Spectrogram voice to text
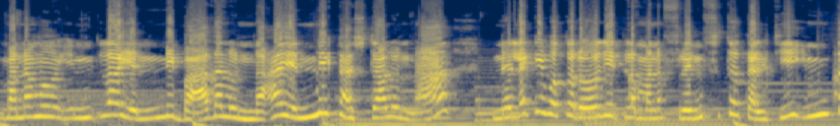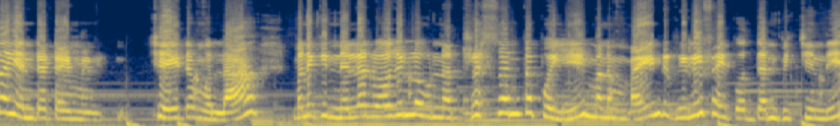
మనము ఇంట్లో ఎన్ని బాధలున్నా ఎన్ని కష్టాలున్నా నెలకి ఒక రోజు ఇట్లా మన ఫ్రెండ్స్తో కలిసి ఇంత ఎంటర్టైన్మెంట్ చేయటం వల్ల మనకి నెల రోజుల్లో ఉన్న స్ట్రెస్ అంతా పోయి మన మైండ్ రిలీఫ్ అయిపోద్ది అనిపించింది.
